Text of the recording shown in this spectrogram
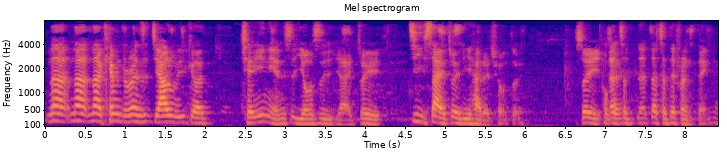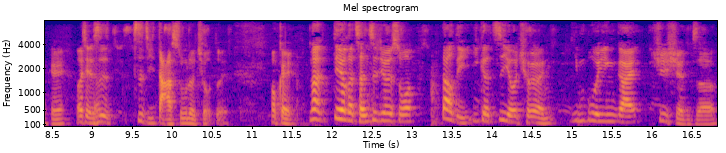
那那那 Kevin Durant 是加入一个前一年是有史以来最季赛最厉害的球队，所以 That's a That's a different thing，OK，而且是自己打输的球队。OK，那第二个层次就是说，到底一个自由球员应不应该去选择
